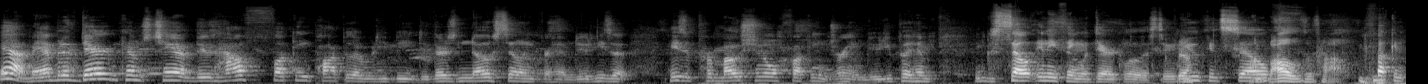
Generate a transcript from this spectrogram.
Yeah, man. But if Derrick becomes champ, dude, how fucking popular would he be, dude? There's no ceiling for him, dude. He's a he's a promotional fucking dream, dude. You put him, you can sell anything with Derrick Lewis, dude. Yeah. You can sell balls is hot. fucking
